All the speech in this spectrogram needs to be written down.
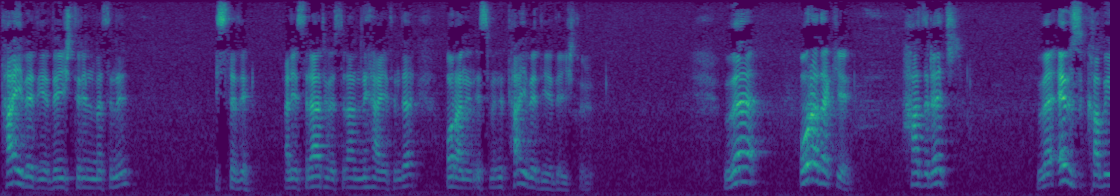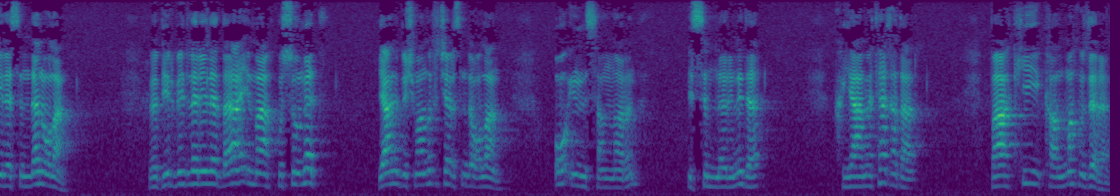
Taybe diye değiştirilmesini istedi. Aleyhissalatü vesselam nihayetinde oranın ismini Taybe diye değiştiriyor. Ve oradaki Hazreç ve Evz kabilesinden olan ve birbirleriyle daima husumet yani düşmanlık içerisinde olan o insanların isimlerini de kıyamete kadar baki kalmak üzere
